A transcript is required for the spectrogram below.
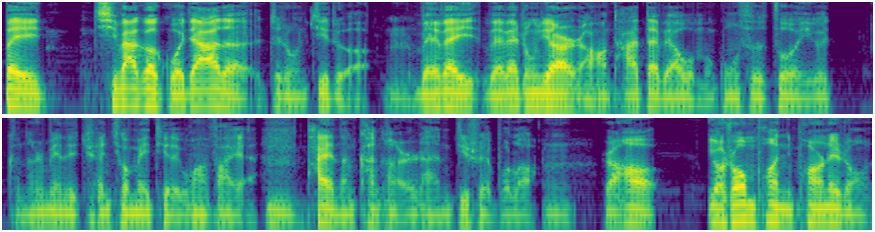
被七八个国家的这种记者嗯围在围在中间，然后他代表我们公司做一个可能是面对全球媒体的一个方发言，嗯他也能侃侃而谈，滴水不漏。嗯然后有时候我们碰你碰上那种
